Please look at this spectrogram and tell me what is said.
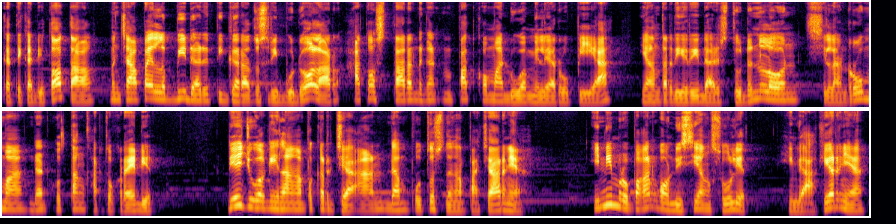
Ketika di total, mencapai lebih dari 300 ribu dolar atau setara dengan 4,2 miliar rupiah yang terdiri dari student loan, silan rumah, dan hutang kartu kredit. Dia juga kehilangan pekerjaan dan putus dengan pacarnya. Ini merupakan kondisi yang sulit, hingga akhirnya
